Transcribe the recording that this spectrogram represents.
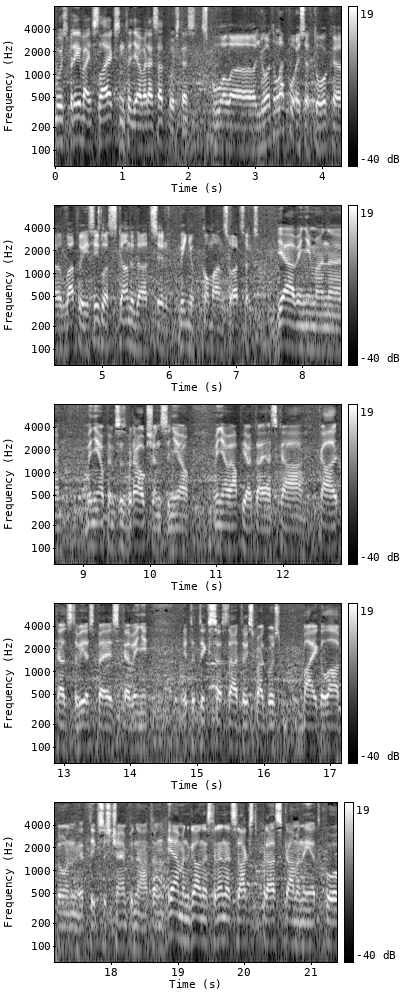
būs brīvais laiks, un tad jau varēs atpūsties. Skola ļoti lepojas ar to, ka Latvijas izlases kandidāts ir viņu komandas vārdsargs. Jā, viņi man viņi jau pirms braukšanas viņi jau, viņi jau apjautājās, kā, kā, kādas tev iespējas, ka viņi, ja tu tiks sastāvā, vispār būs baigi labi un ja tiks uz čempionātu. Un, jā, man galvenais treneris raksta, prasa, kā man iet, ko,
